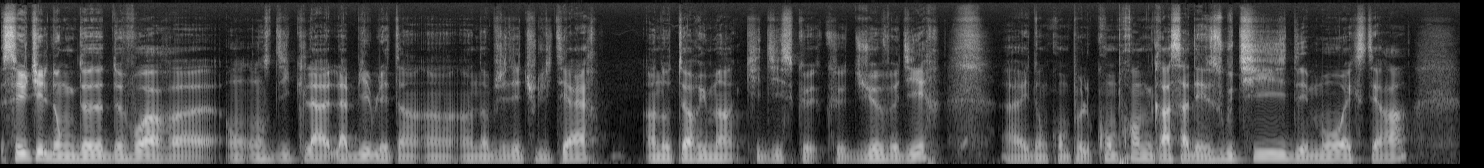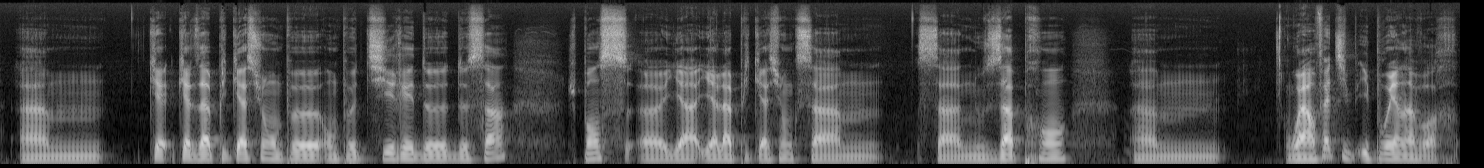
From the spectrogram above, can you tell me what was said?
c'est utile donc de, de voir, on, on se dit que la, la Bible est un, un- un objet d'étude littéraire, un auteur humain qui dit ce que, que Dieu veut dire, euh, et donc on peut le comprendre grâce à des outils, des mots, etc. Euh, que- quelles applications on peut, on peut tirer de, de ça? Je pense euh, il y a, a l'application que ça, ça nous apprend. ouais, en fait, il, pourrait y en avoir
